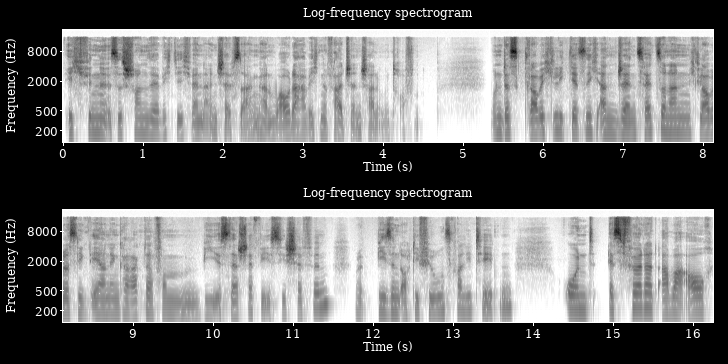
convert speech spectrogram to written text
ich finde, es ist schon sehr wichtig, wenn ein Chef sagen kann, wow, da habe ich eine falsche Entscheidung getroffen. Und das, glaube ich, liegt jetzt nicht an Gen Z, sondern ich glaube, das liegt eher an dem Charakter vom, wie ist der Chef, wie ist die Chefin, wie sind auch die Führungsqualitäten. Und es fördert aber auch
